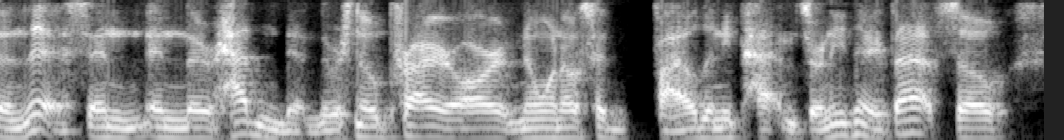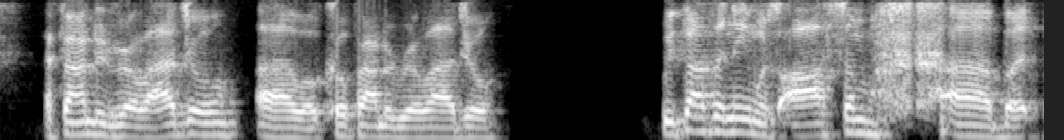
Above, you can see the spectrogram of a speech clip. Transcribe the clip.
than this. And and there hadn't been. There was no prior art. No one else had filed any patents or anything like that. So I founded Real Agile. Uh, well, co-founded Real Agile. We thought the name was awesome, uh, but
